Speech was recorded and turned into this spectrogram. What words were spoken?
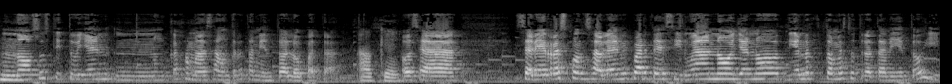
no sustituyen nunca jamás a un tratamiento alópata. Ah, Ok. O sea, sería irresponsable de mi parte decir, ah, no, ya no, ya no te tomes tu tratamiento y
